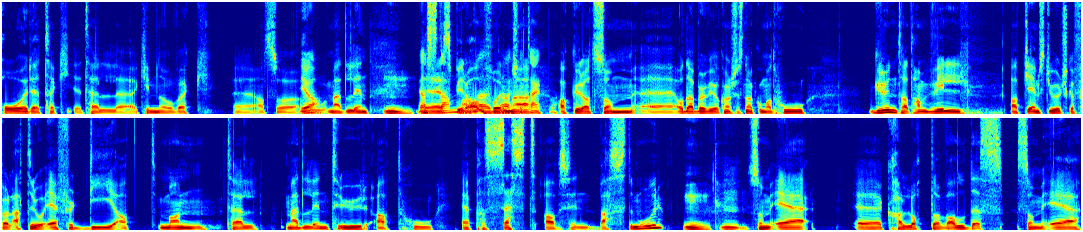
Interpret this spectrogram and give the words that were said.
håret til, til uh, Kim Novak, eh, altså Ja. Madeline. Mm. Ja, Det er på. Akkurat som eh, Og da bør vi jo kanskje snakke om at hun Grunnen til at han vil at James Stewart skal følge etter henne, er fordi at mannen til Madeline tror at hun er possessed av sin bestemor, Mm. Mm. som er eh, Carlotta Valdes, som er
